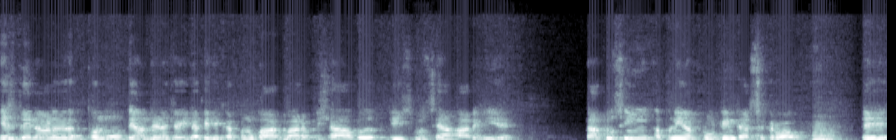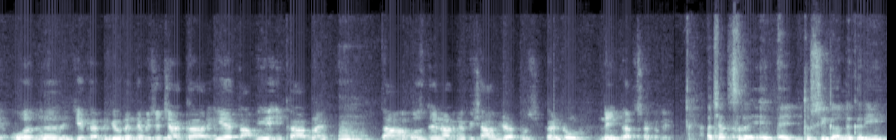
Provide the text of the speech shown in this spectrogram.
ਇਸ ਦੇ ਨਾਲ ਤੁਹਾਨੂੰ ਧਿਆਨ ਦੇਣਾ ਚਾਹੀਦਾ ਕਿ ਜੇਕਰ ਤੁਹਾਨੂੰ ਬਾਰ-ਬਾਰ ਪਿਸ਼ਾਬ ਦੀ ਸਮੱਸਿਆ ਆ ਰਹੀ ਹੈ ਤਾਂ ਤੁਸੀਂ ਆਪਣੀਆਂ ਪ੍ਰੋਟੀਨ ਟੈਸਟ ਕਰਵਾਓ। ਤੇ ਉਹ ਜੇਕਰ ਯੂਰਿਨ ਦੇ ਵਿੱਚ ਝੱਗ ਆ ਰਹੀ ਹੈ ਤਾਂ ਵੀ ਇਹੀ ਕਾਰਨ ਹੈ। ਤਾਂ ਉਸ ਦੇ ਨਾਲ ਵੀ ਪਿਸ਼ਾਬ ਜਿਹੜਾ ਤੁਸੀਂ ਕੰਟਰੋਲ ਨਹੀਂ ਕਰ ਸਕਦੇ। ਅੱਛਾ ਅਕਸਰ ਇਹ ਤੁਸੀਂ ਗੱਲ ਕਰੀ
